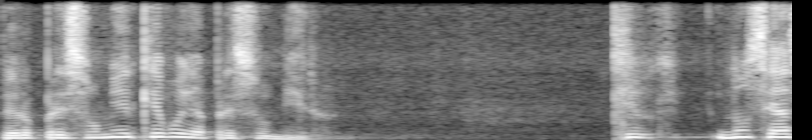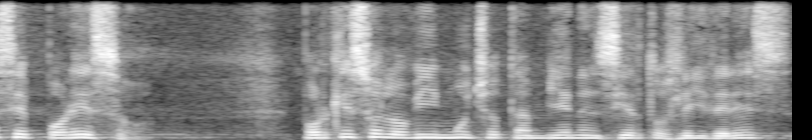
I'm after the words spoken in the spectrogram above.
Pero presumir, ¿qué voy a presumir? No se hace por eso, porque eso lo vi mucho también en ciertos líderes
